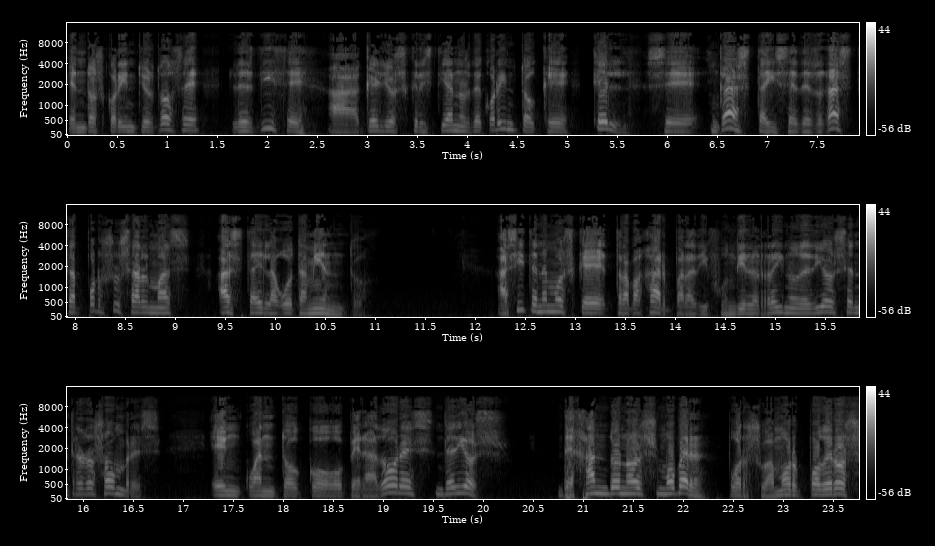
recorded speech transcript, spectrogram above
en 2 Corintios 12 les dice a aquellos cristianos de Corinto que Él se gasta y se desgasta por sus almas hasta el agotamiento. Así tenemos que trabajar para difundir el reino de Dios entre los hombres, en cuanto cooperadores de Dios, dejándonos mover por su amor poderoso,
